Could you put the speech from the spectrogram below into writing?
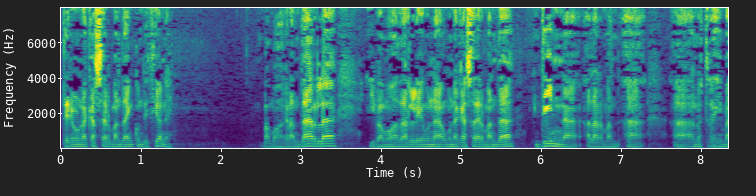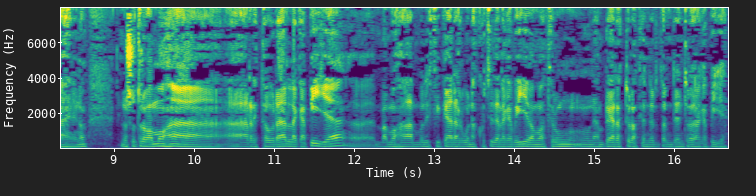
tener una casa de hermandad en condiciones. Vamos a agrandarla y vamos a darle una, una casa de hermandad digna a la hermandad. A, a, nuestras imágenes. ¿no? Nosotros vamos a, restaurar la capilla, vamos a modificar algunas cositas de la capilla, vamos a hacer un, una amplia restauración dentro, dentro de la capilla.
